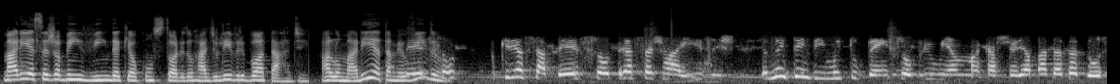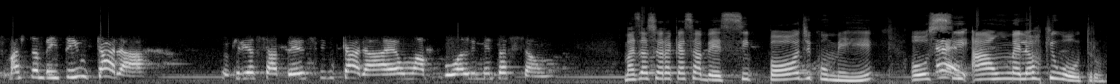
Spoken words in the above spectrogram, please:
Maria, seja bem-vinda aqui ao consultório do Rádio Livre. Boa tarde. Alô, Maria, tá me ouvindo? Eu queria saber sobre essas raízes. Eu não entendi muito bem sobre o inhame macaxeira e a batata doce, mas também tem o cará. Eu queria saber se o cará é uma boa alimentação. Mas a senhora quer saber se pode comer ou é. se há um melhor que o outro?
